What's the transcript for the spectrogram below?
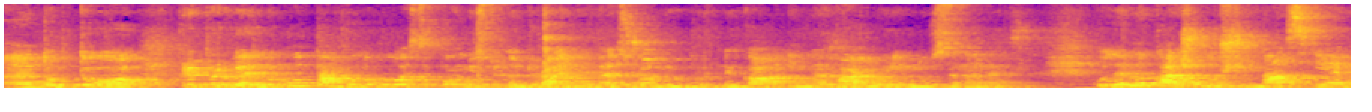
Е, Тобто при первинному там було волосся повністю натуральне, без жодного барвника, і ми гарно рівно все нанесли. Коли ми кажемо, що в нас є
